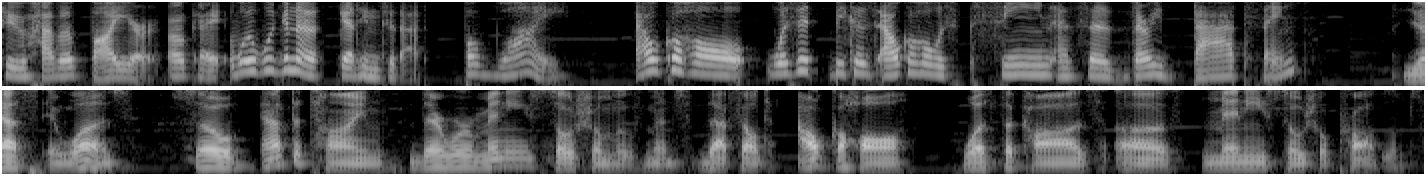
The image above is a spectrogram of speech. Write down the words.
to have a buyer. Okay, well, we're gonna get into that. But why? Alcohol, was it because alcohol was seen as a very bad thing? Yes, it was. So at the time, there were many social movements that felt alcohol was the cause of many social problems,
